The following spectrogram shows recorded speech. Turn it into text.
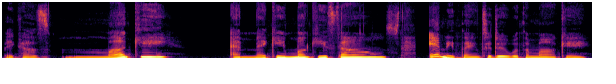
Because monkey and making monkey sounds, anything to do with a monkey,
